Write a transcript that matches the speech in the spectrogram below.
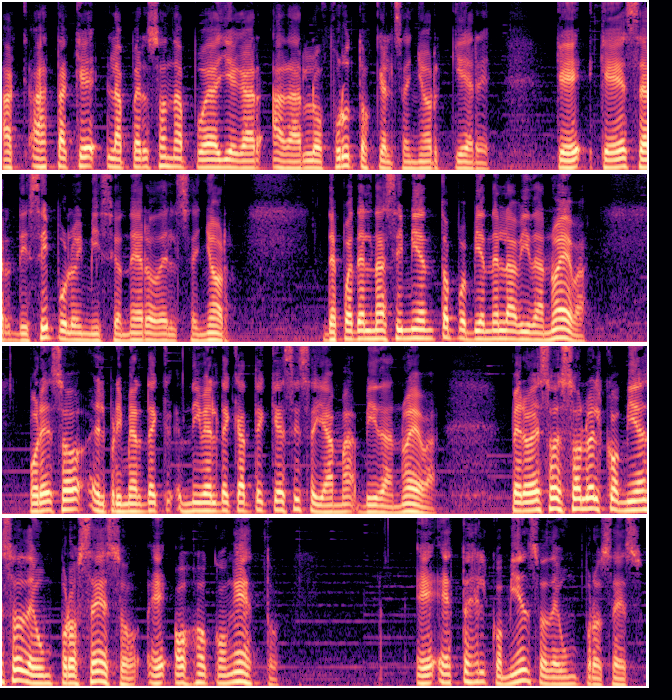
hasta que la persona pueda llegar a dar los frutos que el Señor quiere, que, es ser discípulo y misionero del Señor. Después del nacimiento, pues viene la vida nueva. Por eso el primer nivel de catequesis se llama vida nueva. Pero eso es solo el comienzo de un proceso. Eh, ojo con esto. Eh, esto es el comienzo de un proceso.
